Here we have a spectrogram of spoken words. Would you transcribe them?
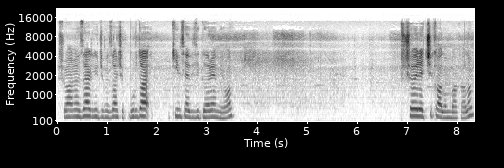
Şu an özel gücümüz açık. Burada kimse bizi göremiyor. Şöyle çıkalım bakalım.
